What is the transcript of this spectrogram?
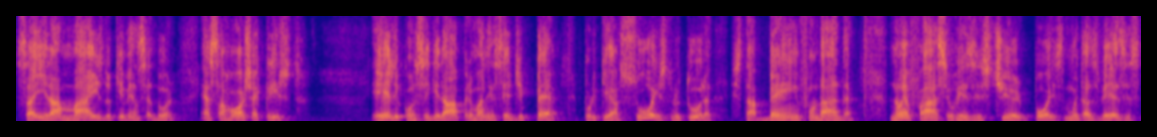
sairá mais do que vencedor. Essa rocha é Cristo. Ele conseguirá permanecer de pé, porque a sua estrutura está bem fundada. Não é fácil resistir, pois muitas vezes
